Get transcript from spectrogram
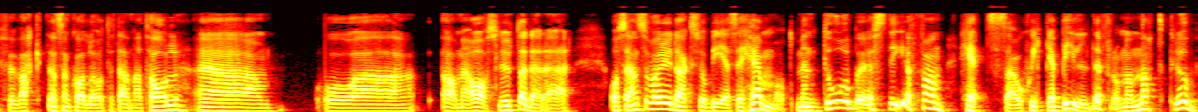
för vakten som kollade åt ett annat håll. Eh, och ja, men avslutade där. Och sen så var det ju dags att bege sig hemåt. Men då började Stefan hetsa och skicka bilder från någon nattklubb.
